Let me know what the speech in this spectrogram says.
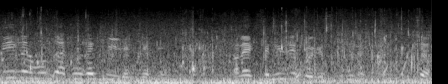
তিনের মধ্যে এখন যাই তুই গেছে। মানে একটা নিজে হয়ে গেছে বুঝছেন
